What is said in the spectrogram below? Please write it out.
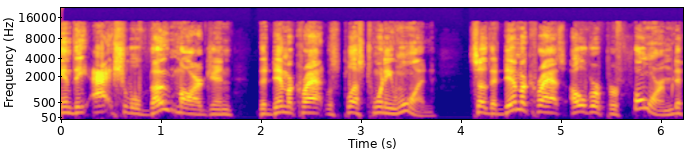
In the actual vote margin, the Democrat was plus 21. So the Democrats overperformed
